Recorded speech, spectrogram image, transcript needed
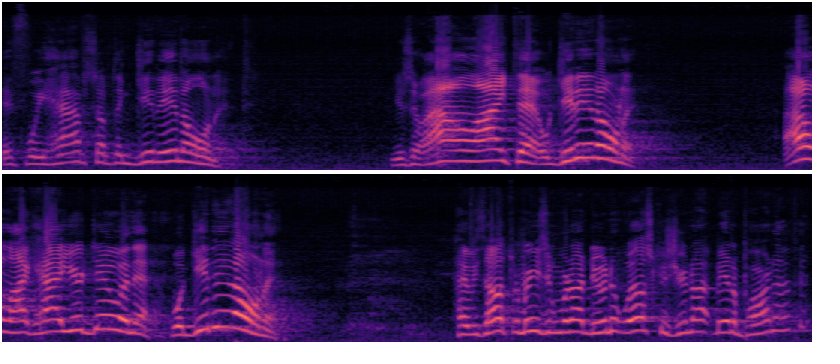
If we have something, get in on it. You say, well, I don't like that. Well, get in on it. I don't like how you're doing that. Well, get in on it. Have you thought the reason we're not doing it well is because you're not being a part of it?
